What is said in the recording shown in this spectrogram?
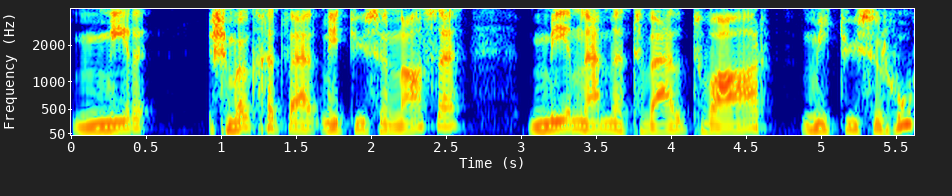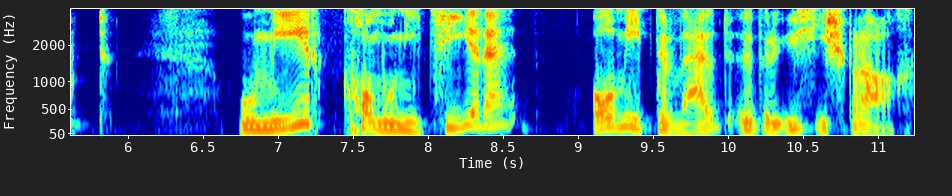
wir schmecken die Welt mit unserer Nase, wir nehmen die Welt wahr mit unserer Haut und wir kommunizieren auch mit der Welt über unsere Sprache.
